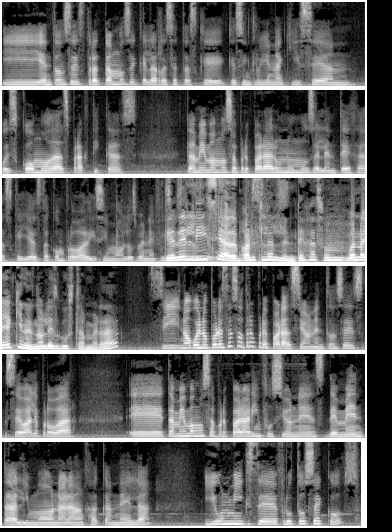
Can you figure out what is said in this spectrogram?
Y entonces tratamos de que las recetas que, que se incluyen aquí sean pues cómodas, prácticas. También vamos a preparar un hummus de lentejas que ya está comprobadísimo los beneficios. Qué delicia, aparte las lentejas son, bueno, hay a quienes no les gustan, ¿verdad? Sí, no, bueno, pero esa es otra preparación, entonces se vale probar. Eh, también vamos a preparar infusiones de menta, limón, naranja, canela y un mix de frutos secos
